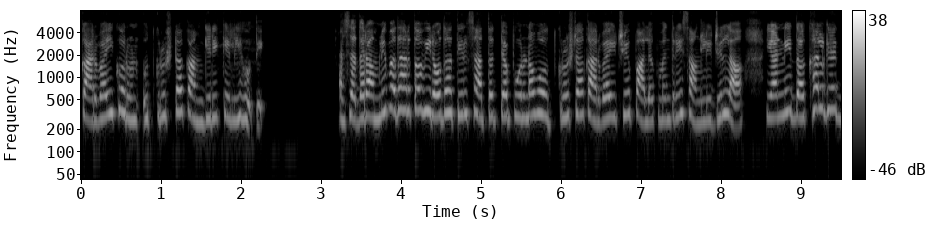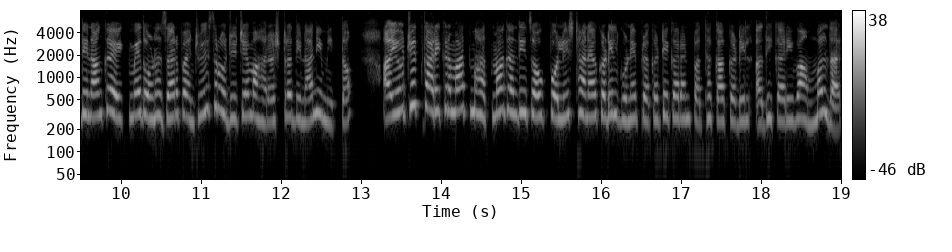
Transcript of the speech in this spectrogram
कारवाई करून उत्कृष्ट कामगिरी केली होती. सदर अंमली पदार्थ विरोधातील सातत्यपूर्ण व उत्कृष्ट कारवाईची पालकमंत्री सांगली जिल्हा यांनी दखल घेत दिनांक एक मे दोन हजार पंचवीस रोजीचे महाराष्ट्र दिनानिमित्त आयोजित कार्यक्रमात महात्मा गांधी चौक पोलीस ठाण्याकडील गुन्हे प्रकटीकरण पथकाकडील अधिकारी व अंमलदार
